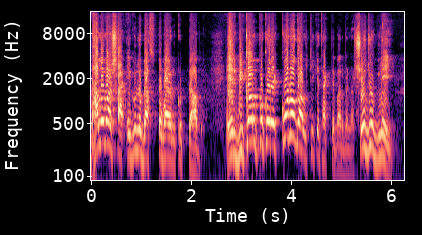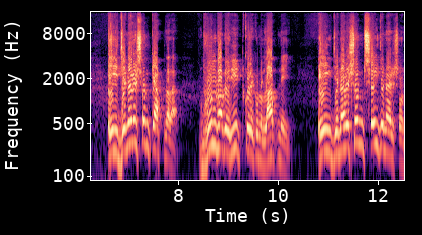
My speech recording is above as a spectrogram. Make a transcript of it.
ভালোবাসা, এগুলো বাস্তবায়ন করতে হবে। এর বিকল্প করে কোনো দল টিকে থাকতে পারবে না। সুযোগ নেই। এই জেনারেশনকে আপনারা ভুলভাবে রিড করে কোনো লাভ নেই। এই জেনারেশন সেই জেনারেশন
